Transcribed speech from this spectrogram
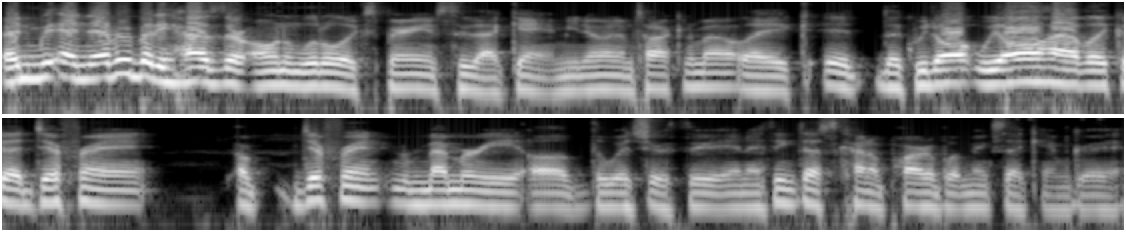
And we, and everybody has their own little experience through that game. You know what I'm talking about? Like it like we all we all have like a different a different memory of The Witcher 3 and I think that's kind of part of what makes that game great.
